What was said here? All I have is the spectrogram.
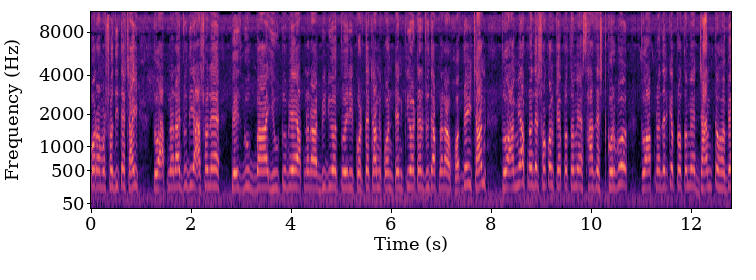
পরামর্শ দিতে চাই। তো আপনারা যদি আসলে ফেসবুক বা ইউটিউবে আপনারা ভিডিও তৈরি করতে চান কন্টেন্ট ক্রিয়েটার যদি আপনারা হতেই চান তো আমি আপনাদের সকলকে প্রথমে সাজেস্ট করব, তো আপনাদেরকে প্রথমে জানতে হবে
